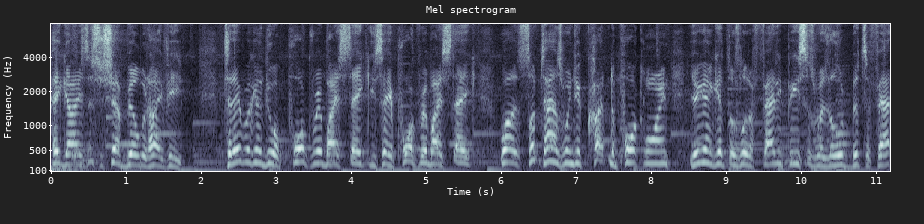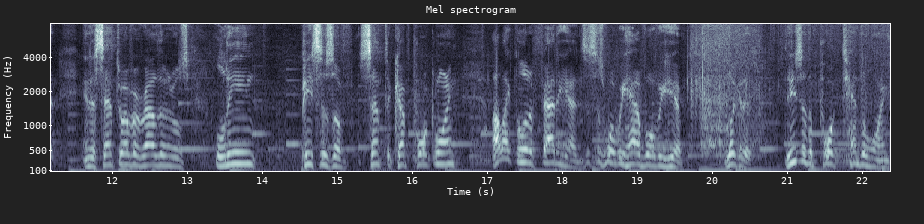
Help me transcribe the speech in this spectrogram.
Hey guys, this is Chef Bill with Hy-Vee. Today we're gonna do a pork ribeye steak. You say pork ribeye steak? Well, sometimes when you're cutting the pork loin, you're gonna get those little fatty pieces with little bits of fat in the center of it rather than those lean pieces of center cut pork loin. I like the little fatty ends. This is what we have over here. Look at it. These are the pork tenderloin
